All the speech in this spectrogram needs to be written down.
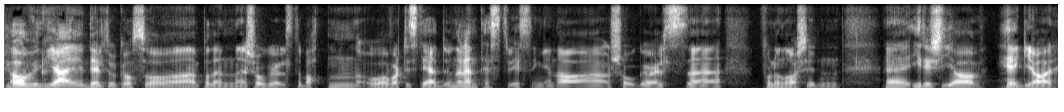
Jeg deltok også eh, på den Showgirls-debatten og var til stede under den testvisningen av Showgirls eh, for noen år siden eh, i regi av Hege Jahr,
